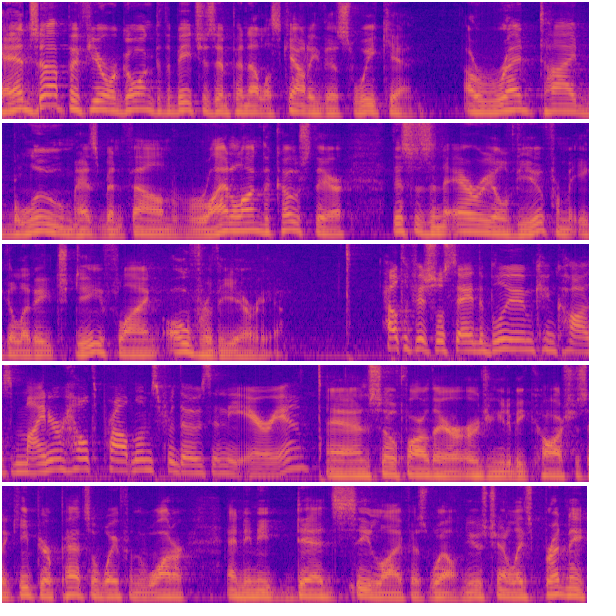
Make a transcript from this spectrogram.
Heads up if you're going to the beaches in Pinellas County this weekend. A red tide bloom has been found right along the coast there. This is an aerial view from Eagle 8 HD flying over the area. Health officials say the bloom can cause minor health problems for those in the area. And so far, they are urging you to be cautious and keep your pets away from the water and any dead sea life as well. News Channel 8's Brittany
